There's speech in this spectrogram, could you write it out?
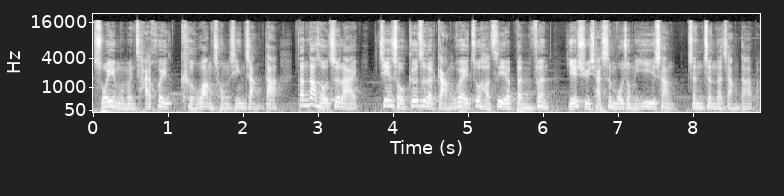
所以我们才会渴望重新长大。但到头之来，坚守各自的岗位，做好自己的本分，也许才是某种意义上真正的长大吧。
